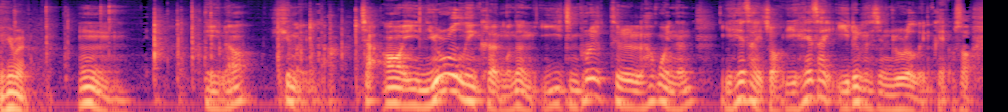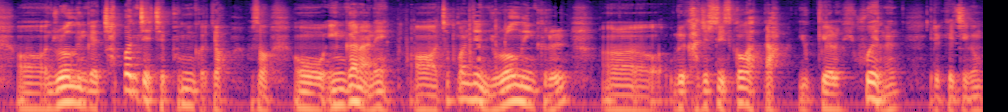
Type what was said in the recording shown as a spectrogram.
human. in a human입니다. 자, 어, 이 Neuralink라는 거는 이 지금 프로젝트를 하고 있는 이 회사이죠. 이 회사의 이름이 사실 Neuralink예요. 그래서 어, Neuralink의 첫 번째 제품인 거죠. 그래서 어, 인간 안에 어, 첫 번째 Neuralink를 어, 우리가 가질 수 있을 것 같다. 6개월 후에는 이렇게 지금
